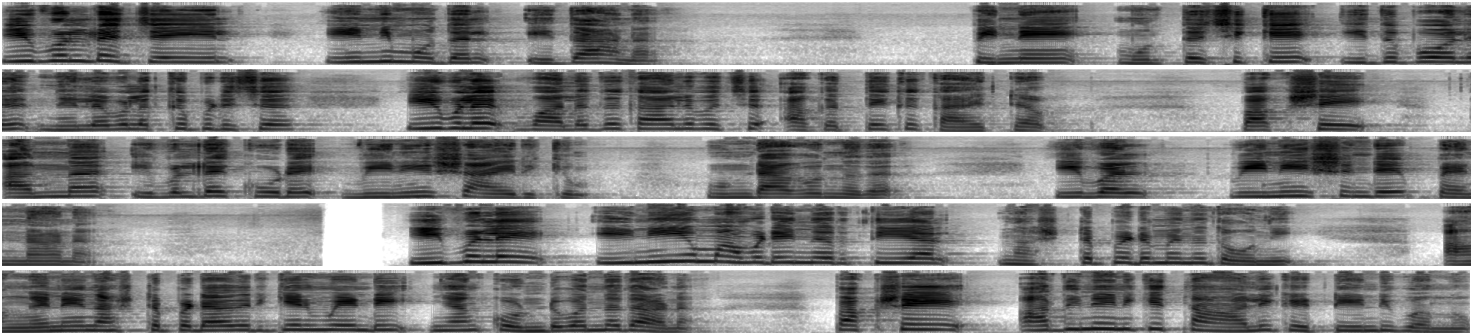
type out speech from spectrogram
ഇവളുടെ ജയിൽ ഇനി മുതൽ ഇതാണ്. പിന്നെ മുത്തശ്ശിക്ക് ഇതുപോലെ നിലവിളക്ക് പിടിച്ച് ഇവളെ വലത് കാൽ വെച്ച് അകത്തേക്ക് കയറ്റാം. പക്ഷേ അന്ന് ഇവളുടെ കൂടെ വിനീഷ് ആയിരിക്കും ഉണ്ടാകുന്നത്. ഇവൾ വിനീഷിന്റെ പെണ്ണാണ്. ഇവളെ ഇനിയും അവിടെ നിർത്തിയാൽ നഷ്ടപ്പെടുമെന്ന് തോന്നി. അങ്ങനെ നഷ്ടപ്പെടാതിരിക്കാൻ വേണ്ടി ഞാൻ കൊണ്ടുവന്നതാണ്. പക്ഷേ അതിനെനിക്ക് താലി കെട്ടേണ്ടി വന്നു.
